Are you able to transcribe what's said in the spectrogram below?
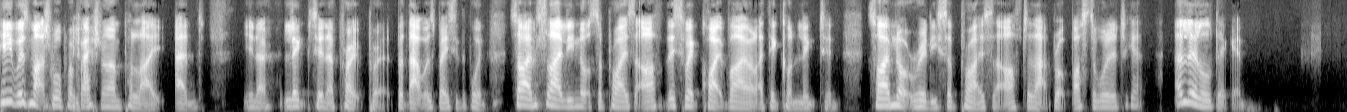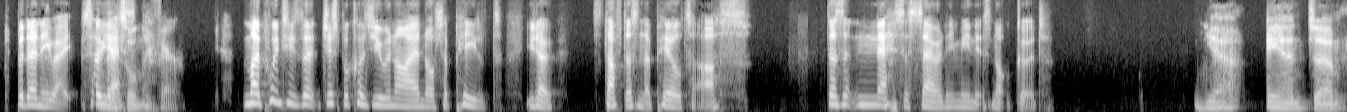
He was much more professional and polite, and you know, LinkedIn appropriate. But that was basically the point. So I'm slightly not surprised that after this went quite viral, I think, on LinkedIn. So I'm not really surprised that after that, Blockbuster wanted to get a little digging. But anyway, so and yes, that's only fair. my point is that just because you and I are not appealed, you know, stuff doesn't appeal to us, doesn't necessarily mean it's not good. Yeah. And um,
